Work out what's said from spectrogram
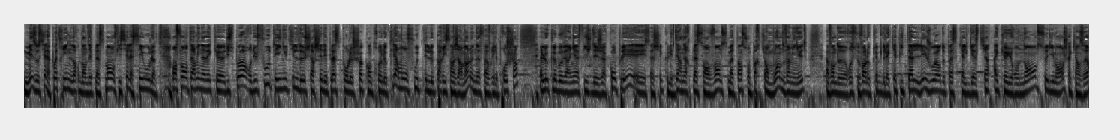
mais aussi à la poitrine lors d'un déplacement officiel à Séoul. Enfin, on termine avec euh, du sport, du foot et inutile de chercher des places pour le choc entre le Clermont Foot et le Paris Saint-Germain le 9 avril prochain. Le club auvergnat affiche déjà complet et sachez que les dernières places en vente ce matin sont parties en moins de 20 minutes. Avant de recevoir le club de la capitale, les joueurs de Pascal Gastien accueillent Nantes ce dimanche à 15h.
